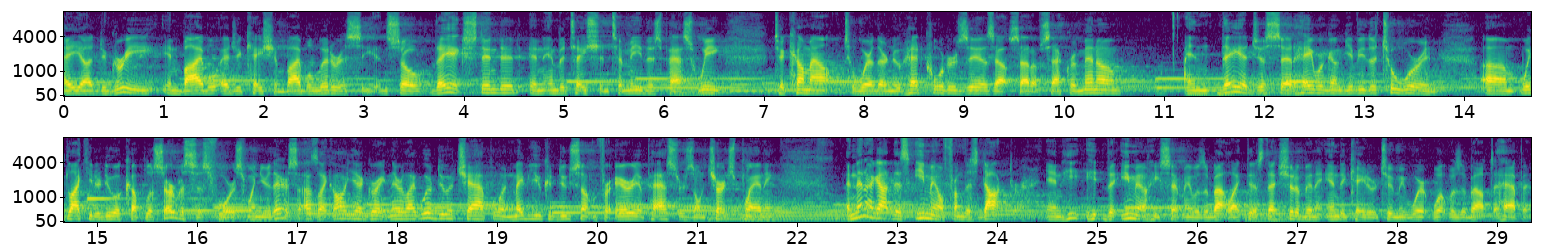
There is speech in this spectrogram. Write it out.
a uh, degree in Bible education, Bible literacy. And so they extended an invitation to me this past week to come out to where their new headquarters is outside of Sacramento. And they had just said, hey, we're going to give you the tour and um, we'd like you to do a couple of services for us when you're there. So I was like, oh, yeah, great. And they were like, we'll do a chapel and maybe you could do something for area pastors on church planning. And then I got this email from this doctor, and he, he, the email he sent me was about like this. That should have been an indicator to me where, what was about to happen.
